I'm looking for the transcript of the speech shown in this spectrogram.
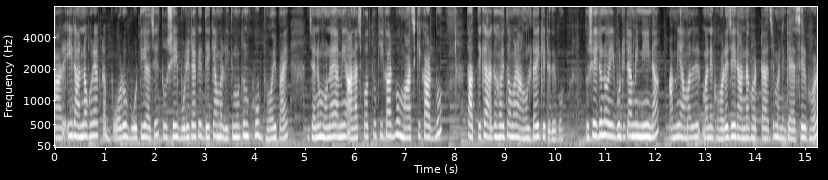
আর এই রান্নাঘরে একটা বড় বটি আছে, তো সেই বটিটাকে দেখে আমার রীতিমতন খুব ভয় পায়। যেন মনে হয় আমি আনাজপত্র কী কাটবো, মাছ কী কাটবো, তার থেকে আগে হয়তো আমার আঙুলটাই কেটে দেবো। তো সেই জন্য এই বটিটা আমি নিই না। আমি আমাদের মানে ঘরে যেই রান্নাঘরটা আছে মানে গ্যাসের ঘর,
